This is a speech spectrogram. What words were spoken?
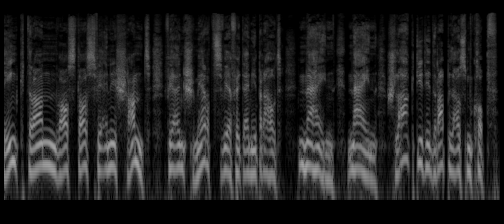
Denk dran, was das für eine Schand, für ein Schmerz wär für deine Braut. Nein, nein, schlag dir den Rappel aus dem Kopf.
